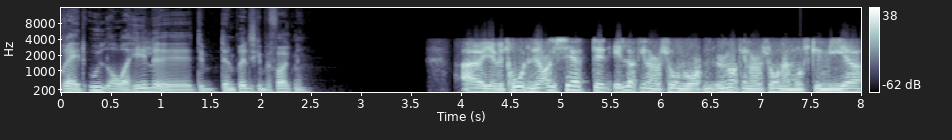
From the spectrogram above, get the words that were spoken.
bredt ud over hele øh, det, den britiske befolkning? Jeg vil tro, det er nok især den ældre generation, hvor den yngre generation er måske mere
